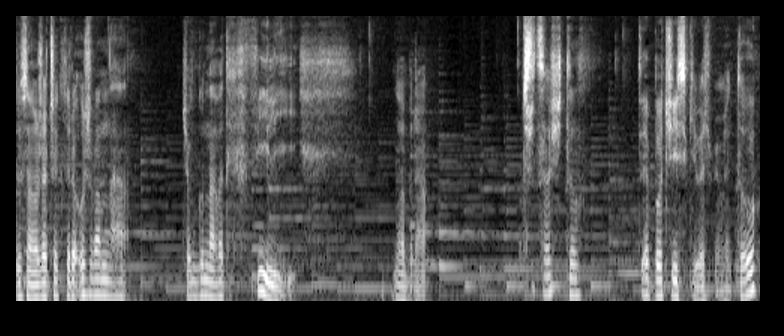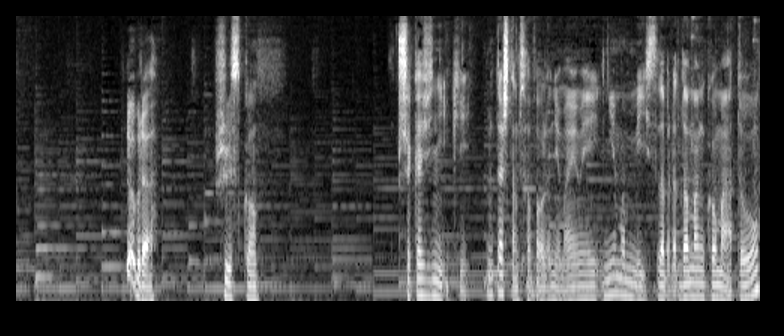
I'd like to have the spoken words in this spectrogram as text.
Tu są rzeczy, które używam na ciągu nawet chwili. Dobra. Czy coś tu... Te pociski weźmiemy tu. Dobra. Wszystko. Przekaźniki. Też tam schował, ale nie, mają jej, nie mam miejsca. Dobra, do bankomatu.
